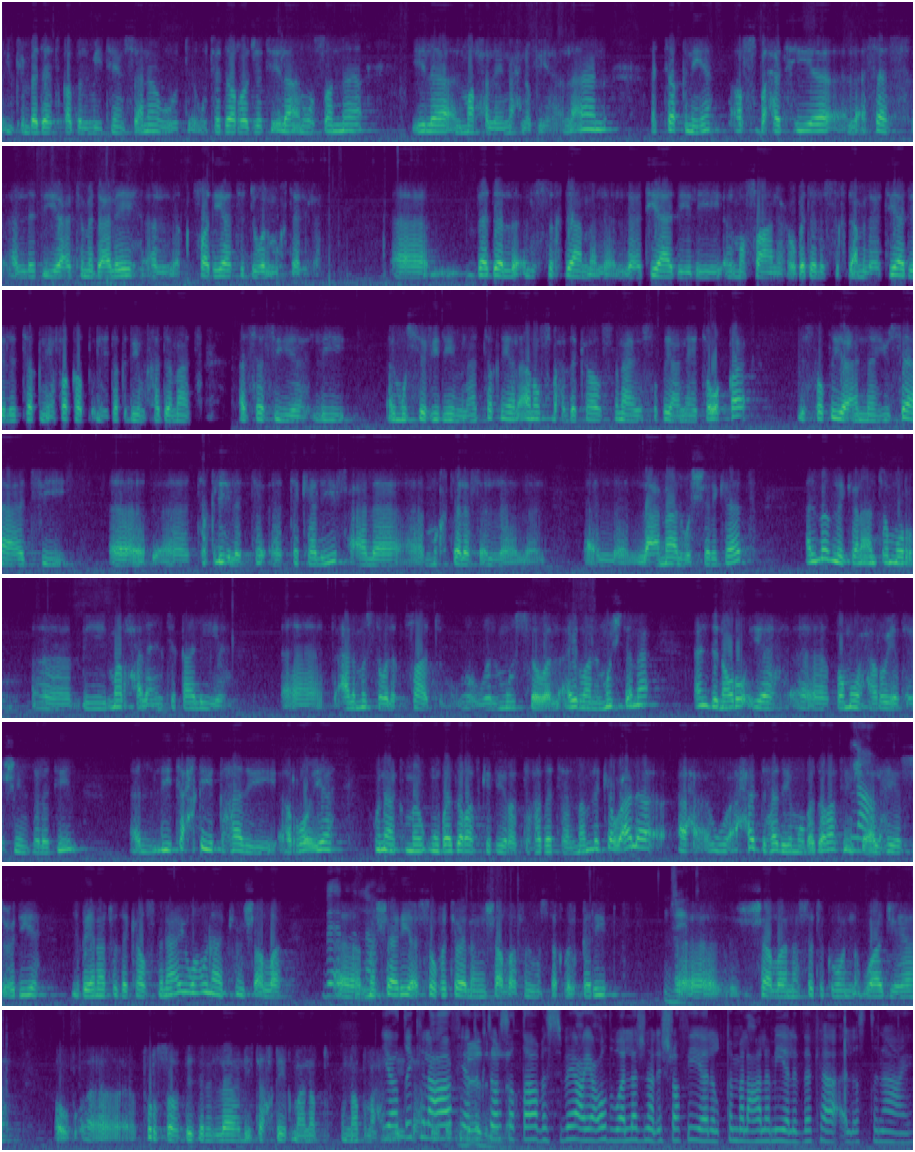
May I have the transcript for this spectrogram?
يمكن بدأت قبل 200 سنة وتدرجت إلى أن وصلنا إلى المرحلة اللي نحن فيها، الآن التقنية أصبحت هي الأساس الذي يعتمد عليه الاقتصاديات الدول المختلفة. آه، بدل الاستخدام الاعتيادي للمصانع وبدل الاستخدام الاعتيادي للتقنية فقط لتقديم خدمات أساسية للمستفيدين من التقنية الآن أصبح الذكاء الاصطناعي يستطيع أن يتوقع يستطيع أنه يساعد في آه، آه، تقليل التكاليف على مختلف الأعمال والشركات. المملكة الآن تمر بمرحلة انتقالية آه، على مستوى الاقتصاد والمستوى أيضا المجتمع. عندنا رؤية آه، طموحة رؤية 2030 لتحقيق هذه الرؤية هناك مبادرات كثيرة اتخذتها المملكة وعلى احد هذه المبادرات انشاء نعم. الهيئه السعودية للبيانات والذكاء الاصطناعي. وهناك إن شاء الله آه، مشاريع سوف تعلن إن شاء الله في المستقبل القريب. إن شاء الله أنها ستكون آه، فرصة بإذن الله لتحقيق ما نطمح يعطيك العافية دكتور سطاب السبيعي عضو اللجنة الإشرافية للقمة العالمية للذكاء الاصطناعي.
